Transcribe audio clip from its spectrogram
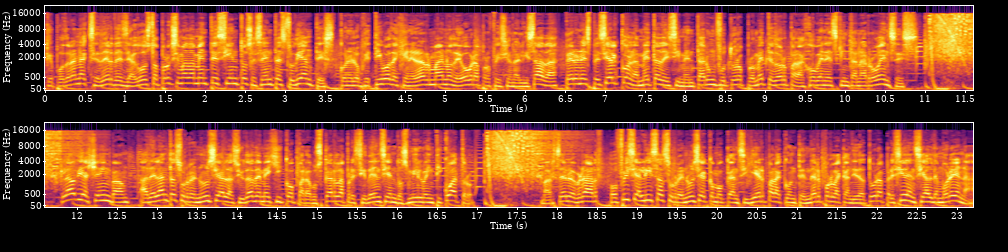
que podrán acceder desde agosto aproximadamente 160 estudiantes, con el objetivo de generar mano de obra profesionalizada, pero en especial con la meta de cimentar un futuro prometedor para jóvenes quintanarroenses. Claudia Sheinbaum adelanta su renuncia a la Ciudad de México para buscar la presidencia en 2024. Marcelo Ebrard oficializa su renuncia como canciller para contender por la candidatura presidencial de Morena.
